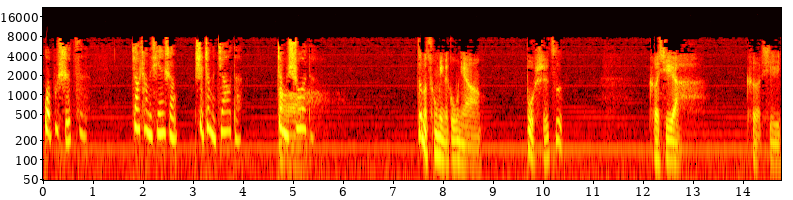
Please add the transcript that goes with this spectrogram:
我不识字，教唱的先生是这么教的，这么说的。这么聪明的姑娘，不识字。可惜呀，可惜。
